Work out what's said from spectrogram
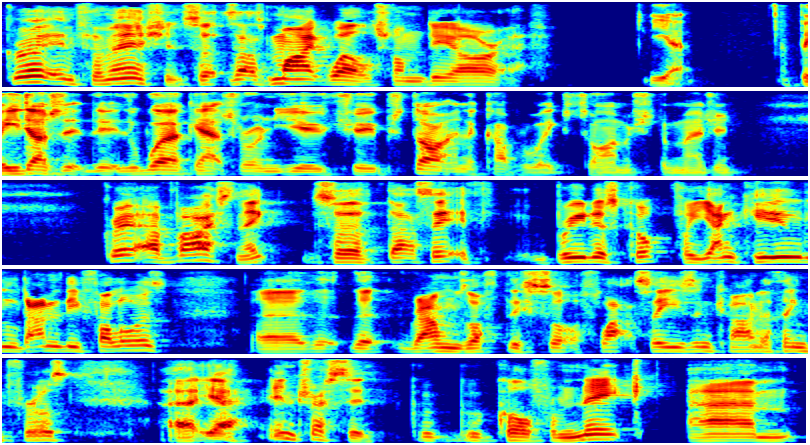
Great information. So that's Mike Welsch on DRF. Yeah. But he does it. The, the workouts are on YouTube, starting in a couple of weeks' time, I should imagine. Great advice, Nick. So that's it. If Breeders' Cup for Yankee Doodle Dandy followers uh, that, that rounds off this sort of flat season kind of thing for us. Uh, yeah, interesting. Good, good call from Nick. Um,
